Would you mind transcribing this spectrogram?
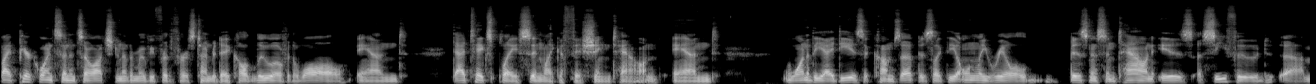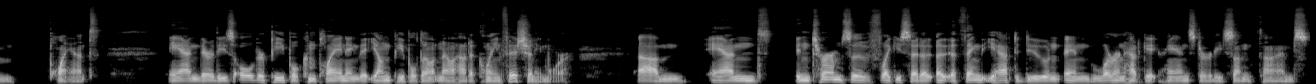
by pure coincidence, I watched another movie for the first time today called Lu Over the Wall, and that takes place in like a fishing town. And one of the ideas that comes up is like the only real business in town is a seafood um, plant and there are these older people complaining that young people don't know how to clean fish anymore. Um, and in terms of, like you said, a, a thing that you have to do and, and learn how to get your hands dirty sometimes,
